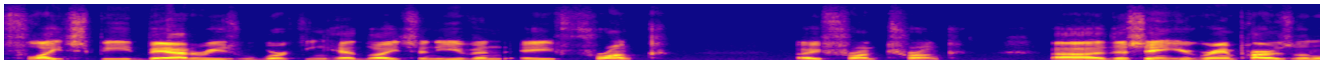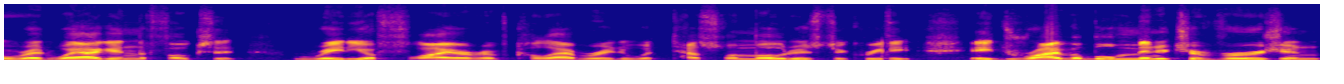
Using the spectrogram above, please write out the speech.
flight speed batteries, working headlights, and even a frunk, a front trunk. Uh, this ain't your grandpa's little red wagon. The folks at Radio Flyer have collaborated with Tesla Motors to create a drivable miniature version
